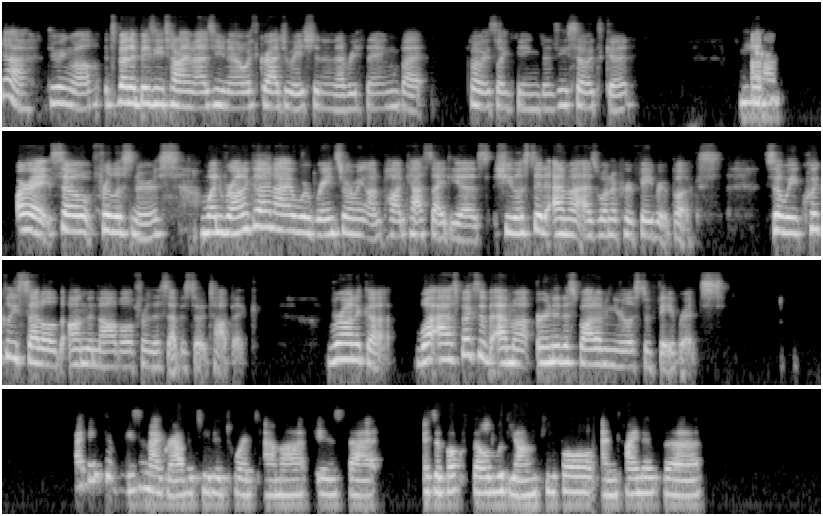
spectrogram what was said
yeah, doing well. It's been a busy time as you know with graduation and everything, but I always like being busy, so it's good. Yeah. Um, all right. So, for listeners, when Veronica and I were brainstorming on podcast ideas, she listed Emma as one of her favorite books. So, we quickly settled on the novel for this episode topic. Veronica, what aspects of Emma earn it a spot on your list of favorites? I think the reason I gravitated towards Emma is that it's a book filled with young people and kind of the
